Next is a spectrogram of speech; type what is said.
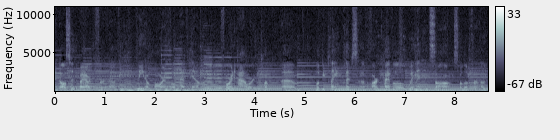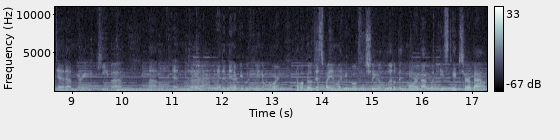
and also the biographer of Lena Horne. We'll have him for an hour. Talk, um, we'll be playing clips of archival women in song, so look for Odetta, Miriam Makeba, um, and, uh, and an interview with Lena Horne. Now we'll go this way and maybe we'll show you a little bit more about what these tapes are about.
